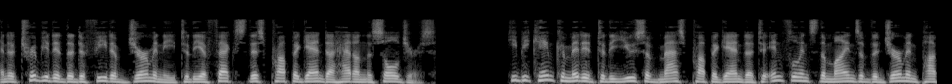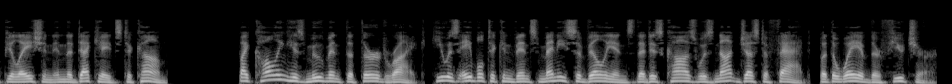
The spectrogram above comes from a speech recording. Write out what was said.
and attributed the defeat of Germany to the effects this propaganda had on the soldiers. He became committed to the use of mass propaganda to influence the minds of the German population in the decades to come. By calling his movement the Third Reich, he was able to convince many civilians that his cause was not just a fad, but the way of their future.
